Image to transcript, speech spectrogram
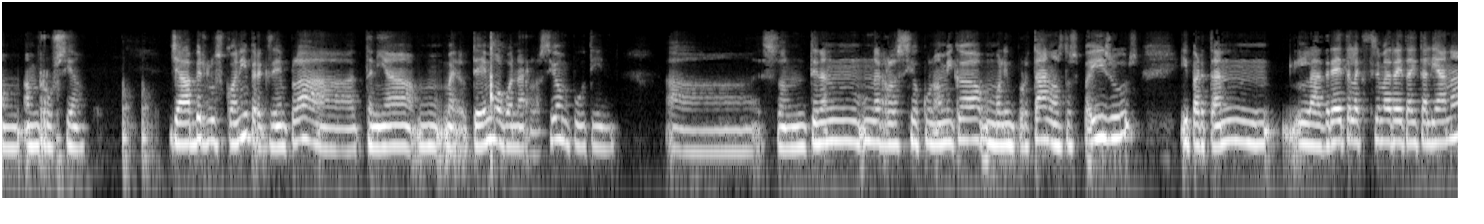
amb, amb Rússia. Ja Berlusconi, per exemple, tenia, bueno, té molt bona relació amb Putin. Uh, són, tenen una relació econòmica molt important els dos països i, per tant, la dreta, l'extrema dreta italiana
